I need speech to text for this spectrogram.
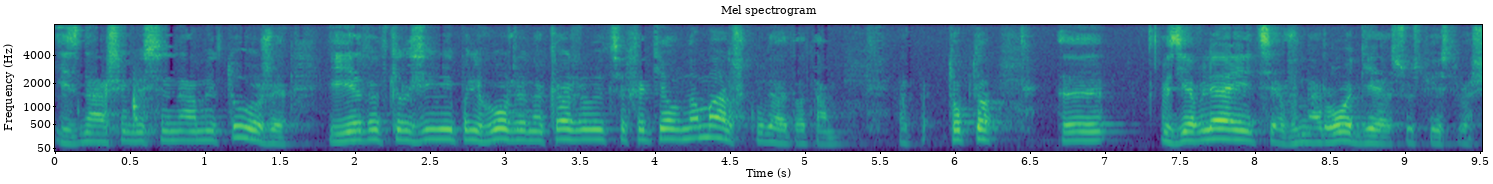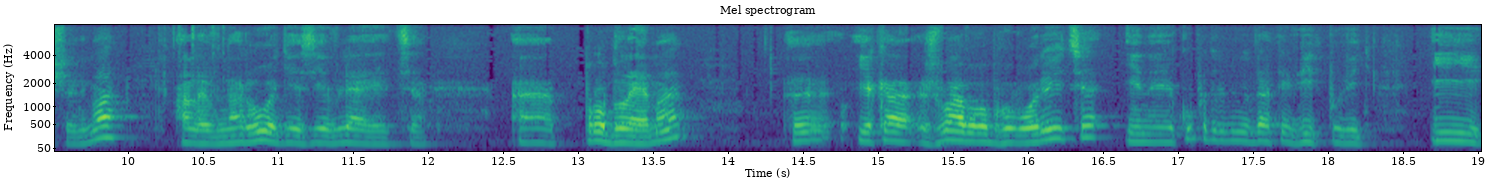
І з нашими синами теж. І этот красивий Пригожин, оказується, хотів на марш куди-то там. Тобто з'являється в народі суспільства ще нема, але в народі з'являється е, проблема, е, яка жваво обговорюється і на яку потрібно дати відповідь. І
